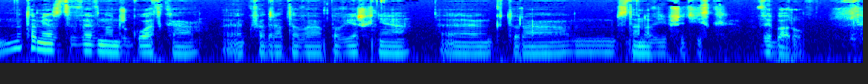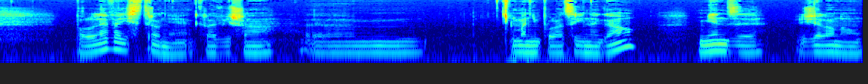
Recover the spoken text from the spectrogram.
Natomiast wewnątrz gładka kwadratowa powierzchnia, która stanowi przycisk wyboru. Po lewej stronie klawisza manipulacyjnego między zieloną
